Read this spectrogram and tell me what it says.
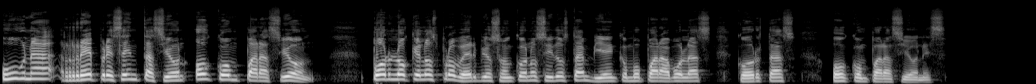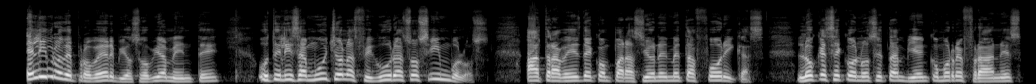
una representación o comparación, por lo que los proverbios son conocidos también como parábolas cortas o comparaciones. El libro de Proverbios, obviamente, utiliza mucho las figuras o símbolos a través de comparaciones metafóricas, lo que se conoce también como refranes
